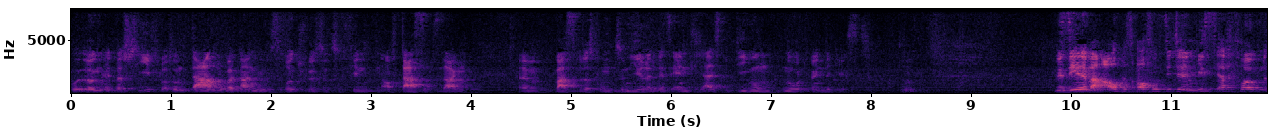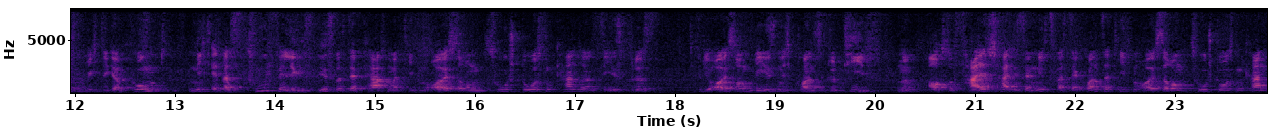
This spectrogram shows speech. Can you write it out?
wo irgendetwas schief läuft, um darüber dann gewisse Rückschlüsse zu finden, auf das sozusagen, ähm, was für das Funktionieren letztendlich als Bedingung notwendig ist. Hm? Wir sehen aber auch, dass offensichtlich der Misserfolg, und das ist ein wichtiger Punkt, nicht etwas Zufälliges ist, was der performativen Äußerung zustoßen kann, sondern sie ist für, das, für die Äußerung wesentlich konstitutiv. Ne? Auch so Falschheit ist ja nichts, was der konstativen Äußerung zustoßen kann,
